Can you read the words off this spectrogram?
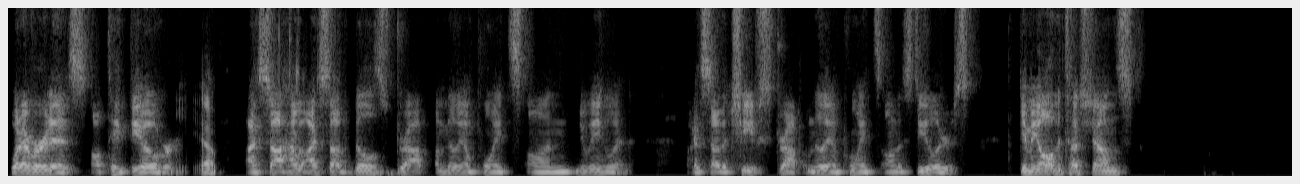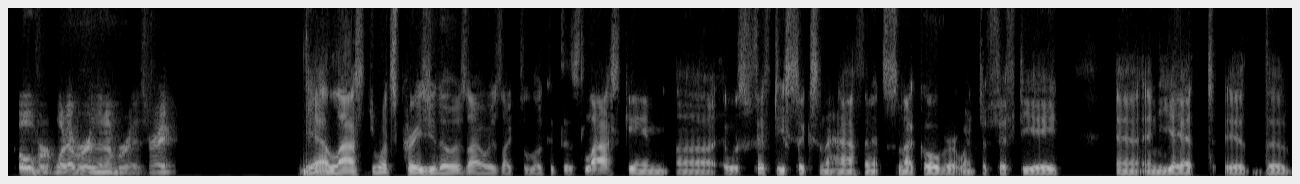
Whatever it is, I'll take the over. Yep. I saw how I saw the Bills drop a million points on New England. I saw the Chiefs drop a million points on the Steelers. Give me all the touchdowns over whatever the number is, right? Yeah, last what's crazy though is I always like to look at this last game. Uh it was 56 and a half and it snuck over. It went to 58 and, and yet it, the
